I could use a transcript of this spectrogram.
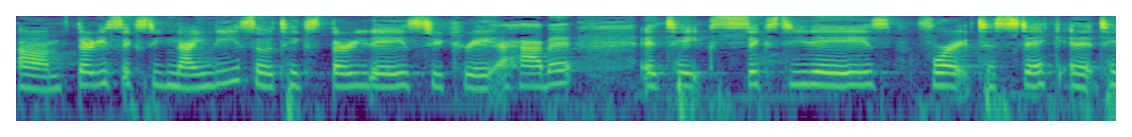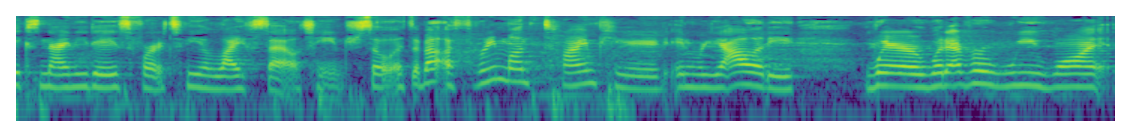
um, 30, 60, 90. So it takes 30 days to create a habit. It takes 60 days for it to stick, and it takes 90 days for it to be a lifestyle change. So it's about a three month time period in reality where whatever we want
